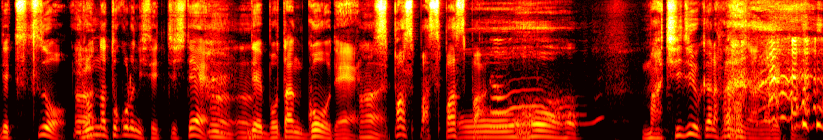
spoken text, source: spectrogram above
で筒をいろんなところに設置してでボタン5ではい。スパスパスパスパ。街中から花火が上がるっていう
